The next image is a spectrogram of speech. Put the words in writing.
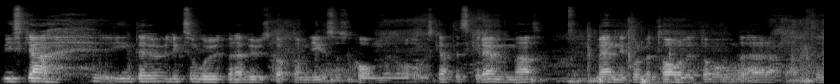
vi ska inte liksom gå ut med det här budskapet om Jesus kommer och vi ska inte skrämma människor med talet om det här att, att eh,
